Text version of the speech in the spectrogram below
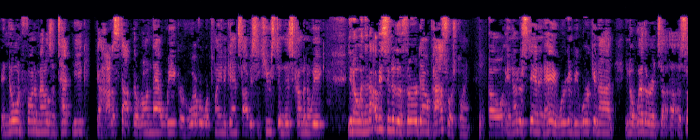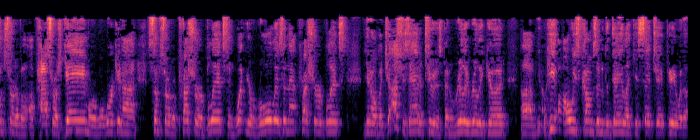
and knowing fundamentals and technique, how to stop the run that week or whoever we're playing against. Obviously Houston this coming week, you know, and then obviously into the third down pass rush plan, you know, and understanding, hey, we're going to be working on, you know, whether it's a, a some sort of a, a pass rush game or we're working on some sort of a pressure or blitz and what your role is in that pressure or blitz you know, but Josh's attitude has been really, really good. Um, you know, he always comes into the day, like you said, JP, with a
